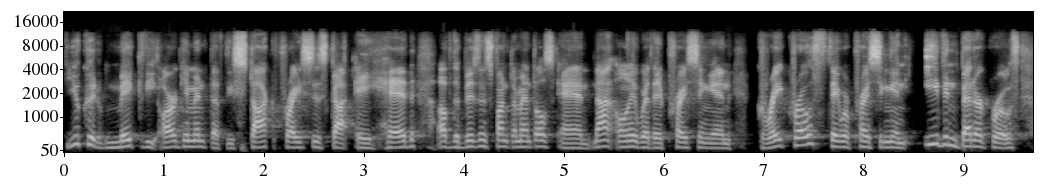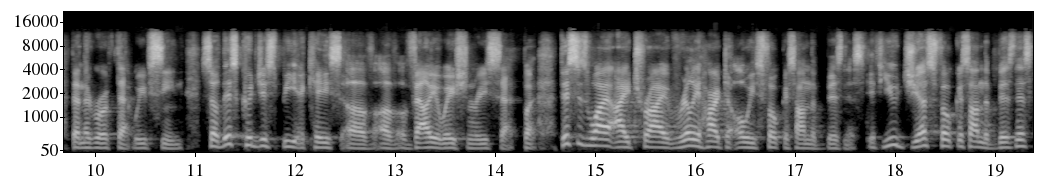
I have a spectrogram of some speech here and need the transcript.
you could make the argument that the stock prices got ahead of the business fundamentals. And not only were they pricing in great growth, they were pricing in even better growth than the growth that we've seen. So this could just be a case of, of a valuation reset. But this is why I try really hard to always focus on the business. If you just focus on the business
